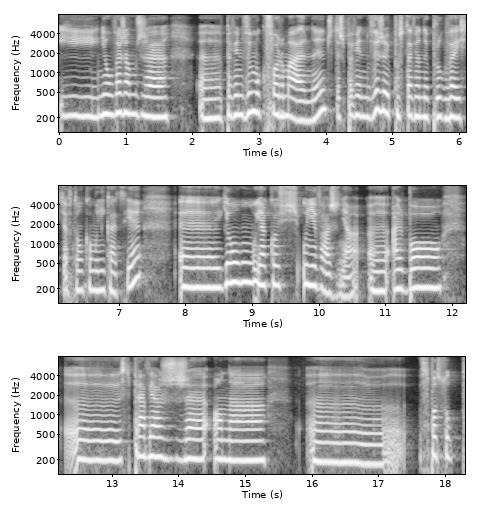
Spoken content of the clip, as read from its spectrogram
i nie uważam, że e, pewien wymóg formalny, czy też pewien wyżej postawiony próg wejścia w tą komunikację E, ją jakoś unieważnia albo sprawia, że ona w sposób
